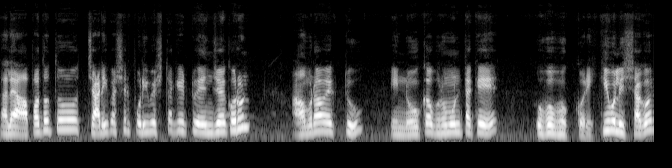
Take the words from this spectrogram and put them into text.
তাহলে আপাতত চারিপাশের পরিবেশটাকে একটু এনজয় করুন। আমরাও একটু এই নৌকা ভ্রমণটাকে উপভোগ করি। কি বলিস, সাগর?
